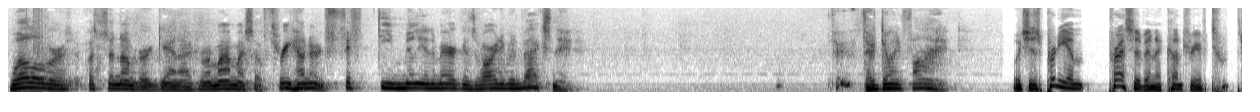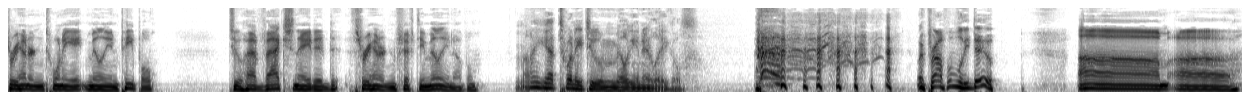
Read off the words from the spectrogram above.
well over, what's the number again? I remind myself 350 million Americans have already been vaccinated. They're, they're doing fine. Which is pretty impressive in a country of 328 million people to have vaccinated 350 million of them. Well, you got 22 million illegals. we probably do. Um, uh,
